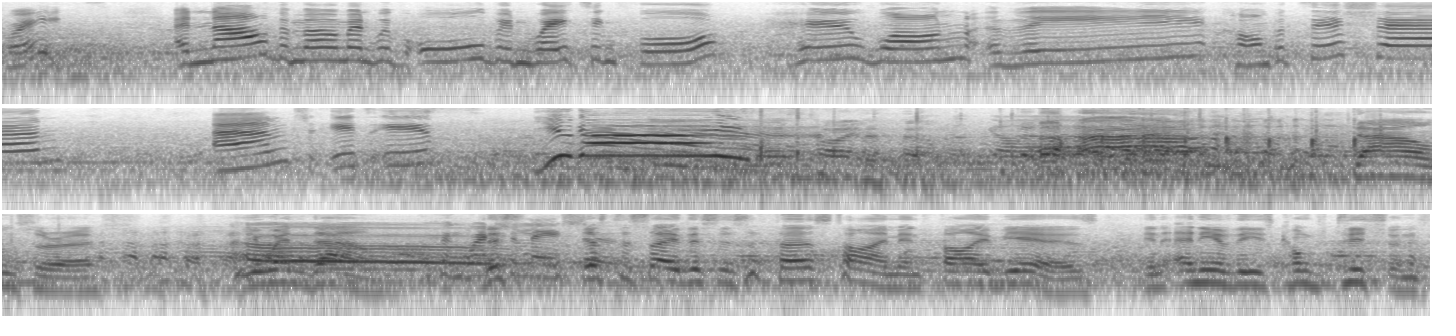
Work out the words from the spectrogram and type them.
Great. And now the moment we've all been waiting for. Who won the competition? And it is you guys! down, Suresh. You went down. Congratulations. This, just to say, this is the first time in five years in any of these competitions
